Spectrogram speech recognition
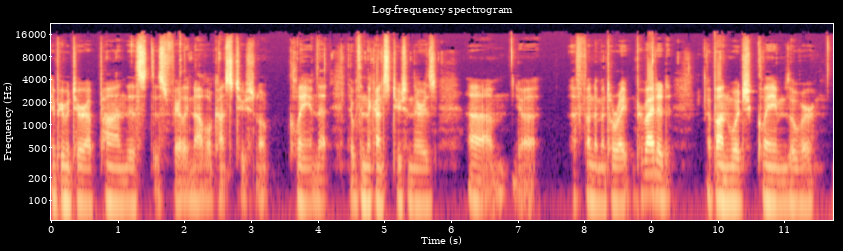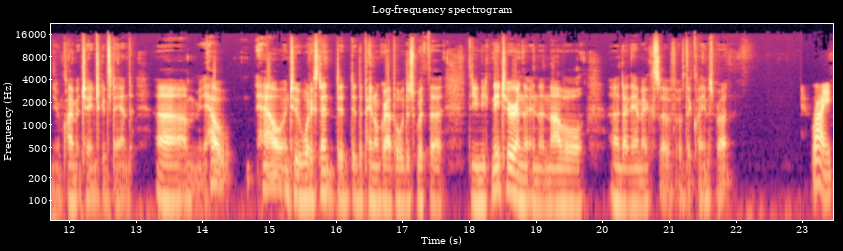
imprimatur upon this this fairly novel constitutional claim that, that within the Constitution there is um, you know, a fundamental right provided upon which claims over you know, climate change could stand. Um, how how and to what extent did, did the panel grapple just with the, the unique nature and the and the novel uh, dynamics of, of the claims brought? Right.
